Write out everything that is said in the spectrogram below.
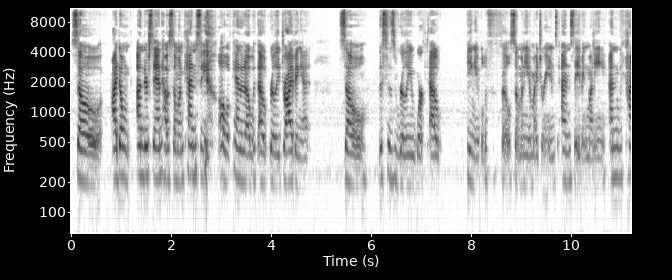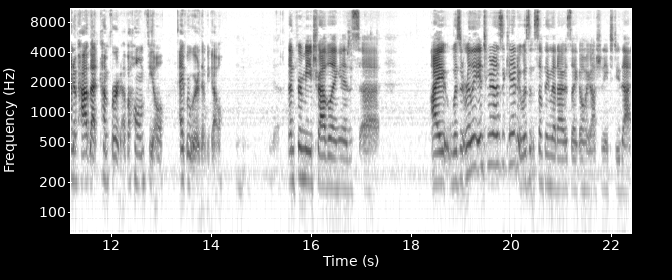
So I don't understand how someone can see all of Canada without really driving it. So this has really worked out being able to fulfill so many of my dreams and saving money. And we kind of have that comfort of a home feel everywhere that we go. And for me, traveling is uh, I wasn't really into it as a kid. It wasn't something that I was like, oh my gosh, I need to do that.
